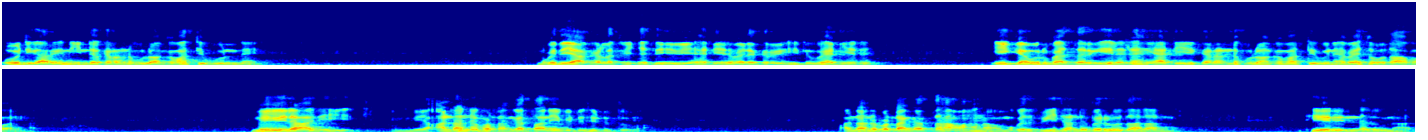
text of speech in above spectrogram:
ওই ටික අරගෙන ඉන්න කරන්න පුළුවන් කමක් තිබුණේ නැහැ. මොකද එයා කරලා තිබිච්ච සේවයේ හැටියට වැඩ කරගෙන හිටුව හැටියට ඒ ගැඹුරු පැත්තට ගිහිල්ලා දැන් එයා ටීවී කරන්න පුළුවන් කමක් තිබුණේ. හැබැයි සෝතාපන්න. මේ වෙලාවේදී මේ අඬන්න පටන් ගත්තා අනේ පිටු සිටුතුමා. අඬන්න පටන් ගත්තාම අහනවා මොකද පීටන්න බැරුවද අඬන්නේ? තේරෙන්නේ නැතුණාද?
